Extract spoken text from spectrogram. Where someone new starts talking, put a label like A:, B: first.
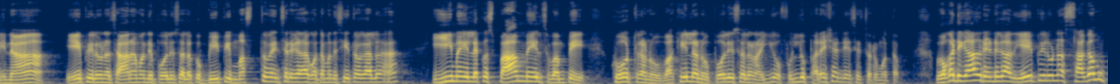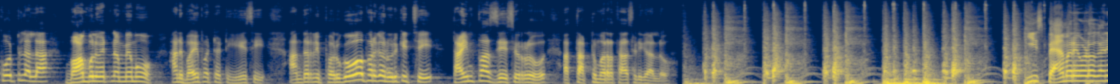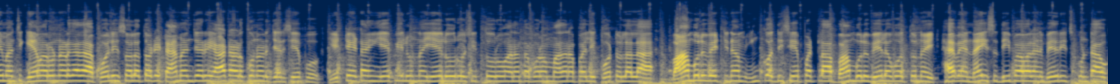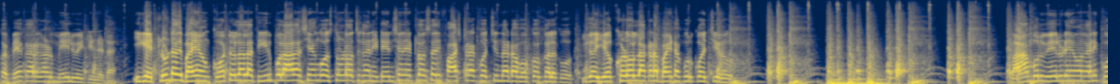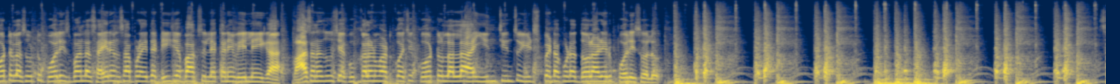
A: నిన్న ఏపీలో ఉన్న చాలామంది పోలీసు పోలీసులకు బీపీ మస్తు పెంచారు కదా కొంతమంది సీతోగాళ్ళు ఈమెయిల్లకు ఈమెయిళ్ళకు స్పామ్ మెయిల్స్ పంపి కోర్టులను వకీళ్ళను పోలీసులను అయ్యో ఫుల్ పరేషాన్ చేసేస్తారు మొత్తం. ఒకటి కాదు రెండు కాదు ఏపీలో ఉన్న సగం కోర్టులల్లా బాంబులు పెట్టినాం మేము అని భయపడ్డట్టు వేసి అందరినీ పరుగో పరుగా నురికిచ్చి టైంపాస్ చేసిర్రు ఆ తట్టుమర్ర తాసిడిగాళ్ళు.
B: ఈ స్పామర్ ఎవడో గానీ మంచి గేమర్ ఉన్నాడు కదా పోలీసు వాళ్ళతోటి టామ్ అండ్ జెర్రీ ఆట ఆడుకున్నాడు జెర్సేపు. ఎట్టే టైం ఏపీలు ఉన్న ఏలూరు చిత్తూరు అనంతపురం మదనపల్లి కోర్టులలో బాంబులు పెట్టినాం. ఇంకొద్ది సేపట్ల బాంబులు వేలబోతున్నాయి. హ్యావ్ ఏ నైస్ దీపావళిని బెదిరించుకుంటా ఒక బేకారగాడు మెయిల్ పెట్టిండట. ఇక ఎట్లుంటది భయం? కోర్టులలో తీర్పులు ఆలస్యంగా వస్తుండొచ్చు కానీ టెన్షన్ ఎట్లా వస్తుంది ఫాస్ట్ ట్రాక్ వచ్చిందట ఒక్కొక్కలకు. ఇక ఎక్కడోళ్ళు అక్కడ బయట కూరుకొచ్చిర్రు బాంబులు వేలుడేమో గానీ కోర్టుల చుట్టూ పోలీస్ బండ్ల సైరన్స్ అప్పుడు అయితే డీజే బాక్స్ లెక్కనే వేలినాయి ఇక. వాసన చూసే కుక్కలను పట్టుకొచ్చి కోర్టులల్లా ఇంచించు ఇడిచిపెట్ట కూడా దోలాడిరు పోలీసు వాళ్ళు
